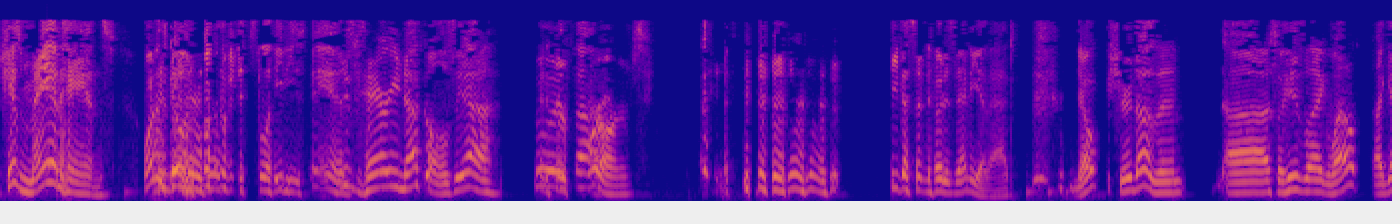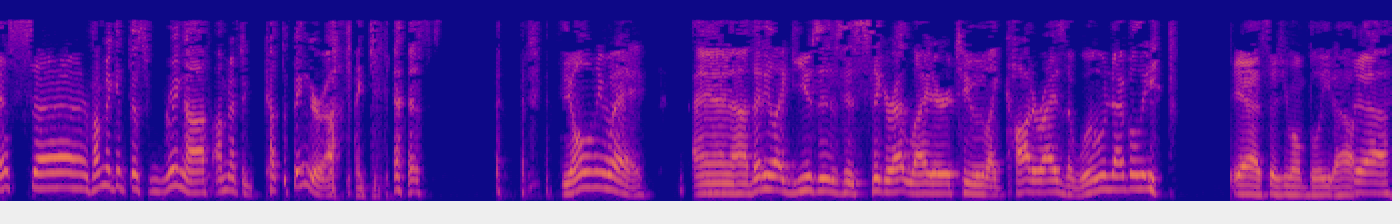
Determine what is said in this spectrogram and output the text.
She has man hands. What is going on with this lady's hands? These hairy knuckles, yeah. Her forearms. He doesn't notice any of that. Nope, sure doesn't. Uh, so he's like, well, I guess, uh, if I'm gonna get this ring off, I'm gonna have to cut the finger off, I guess. the only way. And, uh, then he like uses his cigarette lighter to like cauterize the wound, I believe. Yeah, so she won't bleed out. Yeah.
